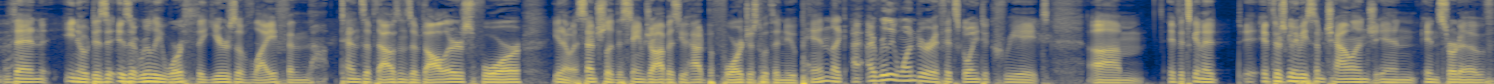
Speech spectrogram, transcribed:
then you know does it is it really worth the years of life and tens of thousands of dollars for you know essentially the same job as you had before just with a new pin? Like i, I really wonder if it's going to create um, if it's to if there's going to be some challenge in in sort of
